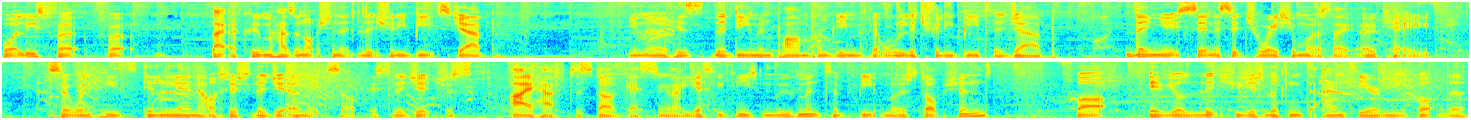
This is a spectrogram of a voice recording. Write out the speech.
or at least for for like Akuma has an option that literally beats jab. You know, his the demon palm from demon flip will literally beat a jab. Then you sit in a situation where it's like, okay, so when he's in the air now, it's just legit a mix up. It's legit just I have to start guessing. Like, yes, you can use movement to beat most options, but if you're literally just looking to anti-air and you've got the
